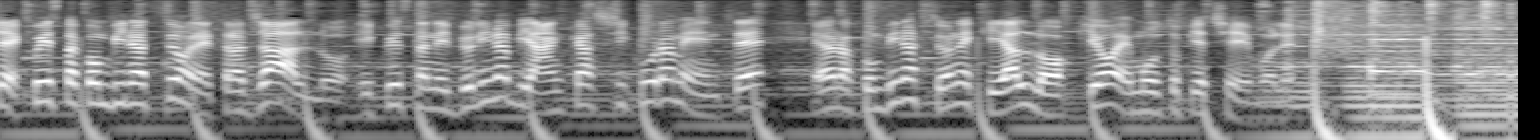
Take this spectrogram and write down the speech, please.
Cioè questa combinazione tra giallo e questa nebbiolina bianca sicuramente è una combinazione che all'occhio è molto piacevole.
